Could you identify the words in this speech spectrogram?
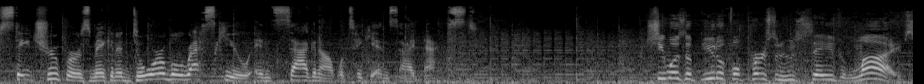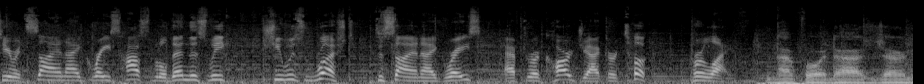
State troopers make an adorable rescue in Saginaw. We'll take you inside next. She was a beautiful person who saved lives here at Sinai Grace Hospital. Then this week, she was rushed to Sinai Grace after a carjacker took her life. Not for a Dodge journey.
